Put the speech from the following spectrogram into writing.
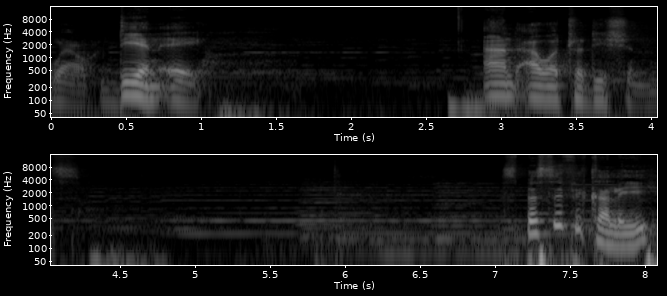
well, DNA and our traditions. Specifically,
